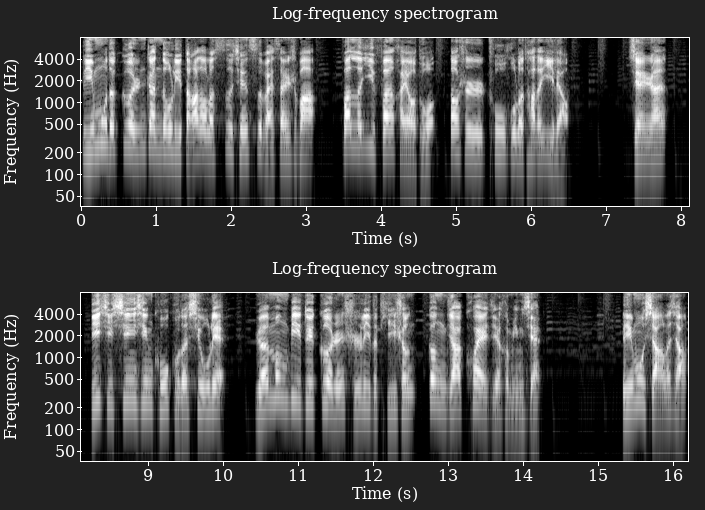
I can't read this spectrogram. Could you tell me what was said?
李牧的个人战斗力达到了四千四百三十八，翻了一番还要多，倒是出乎了他的意料。显然，比起辛辛苦苦的修炼，圆梦币对个人实力的提升更加快捷和明显。李牧想了想，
